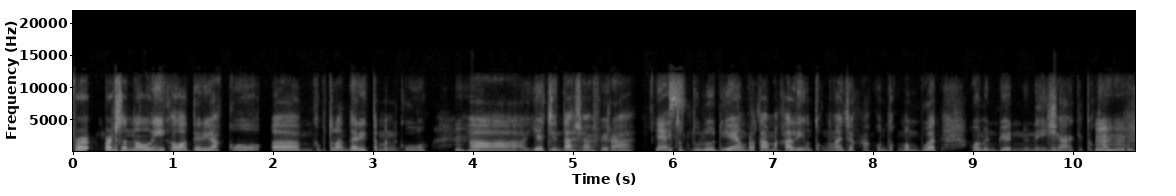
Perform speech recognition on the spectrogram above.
for personally kalau dari aku um, kebetulan dari temanku mm-hmm. uh, ya Cinta Syafira yes. itu dulu dia yang pertama kali untuk mengajak aku untuk membuat Women Beyond Indonesia gitu kan. Mm-hmm.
